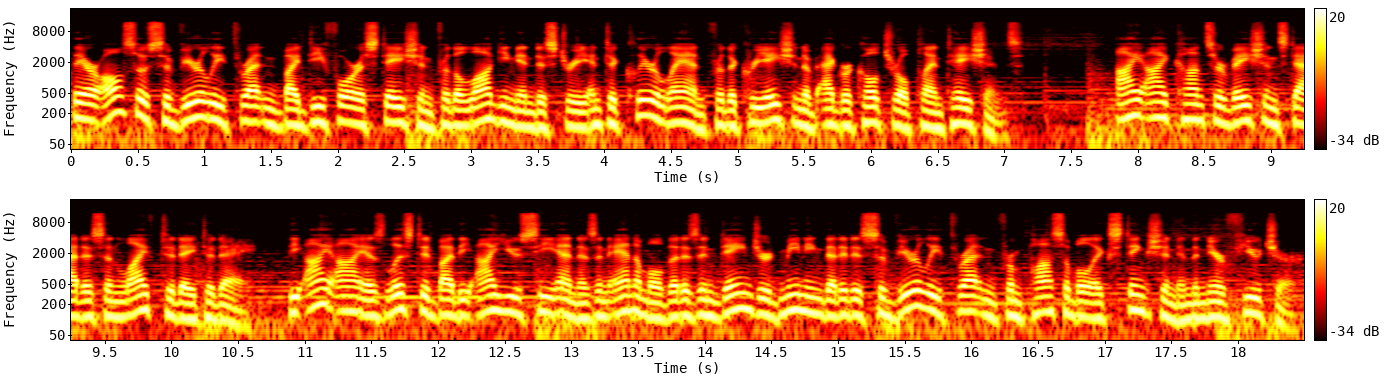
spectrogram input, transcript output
They are also severely threatened by deforestation for the logging industry and to clear land for the creation of agricultural plantations. Aye Aye conservation status and life today today. The Aye Aye is listed by the IUCN as an animal that is endangered meaning that it is severely threatened from possible extinction in the near future.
